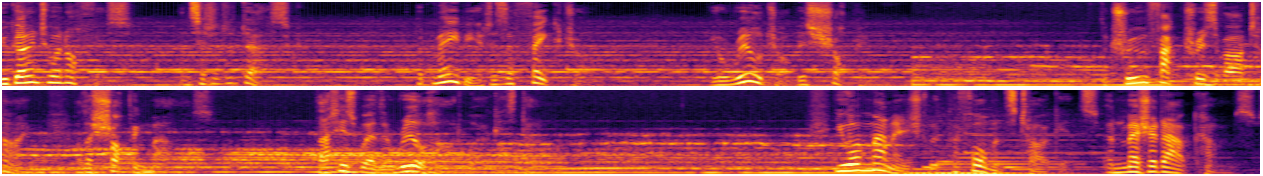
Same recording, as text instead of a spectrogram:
You go into an office and sit at a desk, but maybe it is a fake job. Your real job is shopping. The true factories of our time are the shopping malls. That is where the real hard work is done. You are managed with performance targets and measured outcomes.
